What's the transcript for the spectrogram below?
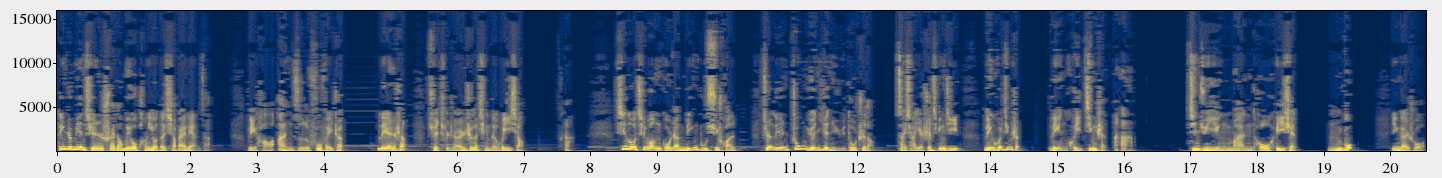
盯着面前帅到没有朋友的小白脸子，李浩暗自腹诽着，脸上却持着热情的微笑。哈，新罗亲王果然名不虚传，真连中原谚语都知道。在下也是情急，领会精神，领会精神。哈，金俊英满头黑线，嗯，不应该说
